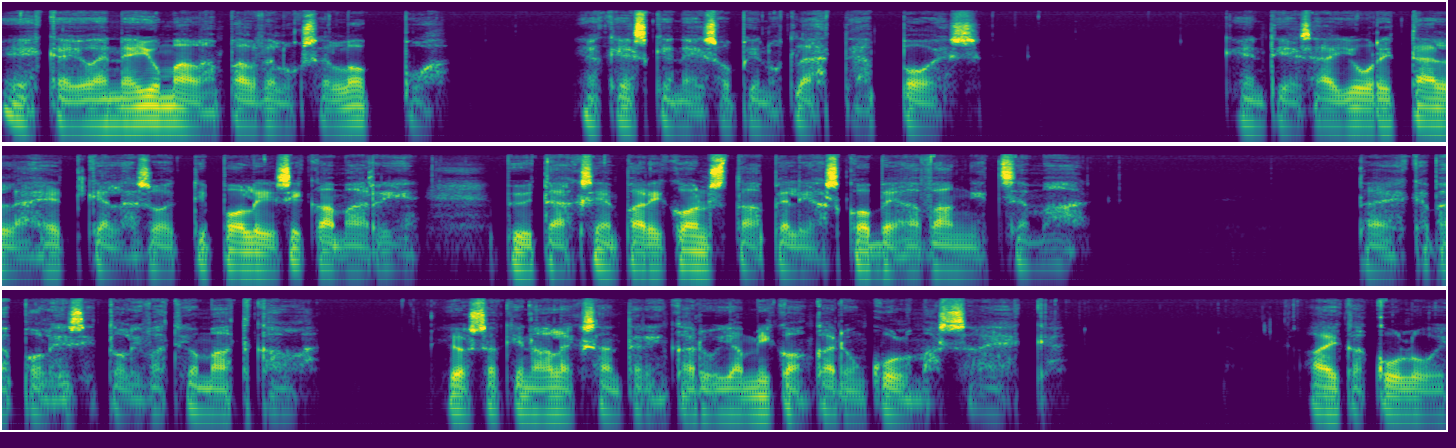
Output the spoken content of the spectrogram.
Ehkä jo ennen Jumalan palveluksen loppua, ja kesken ei sopinut lähteä pois – Kenties hän juuri tällä hetkellä soitti poliisikamariin pyytääkseen pari konstaapelia Skobea vangitsemaan. Tai ehkäpä poliisit olivat jo matkalla. Jossakin Aleksanterin kadun ja Mikon kadun kulmassa ehkä. Aika kului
